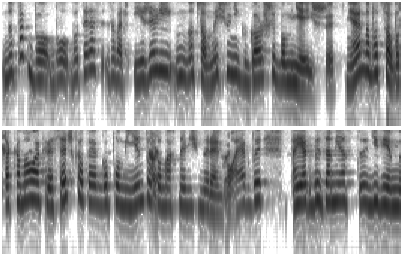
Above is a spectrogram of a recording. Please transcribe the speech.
no tak, bo, bo, bo teraz zobacz, jeżeli, no co, myślnik gorszy, bo mniejszy, nie? No bo co, bo taka mała kreseczka, to jak go pominięto, to tak. machnęliśmy ręką, a jakby, a jakby zamiast, nie wiem,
